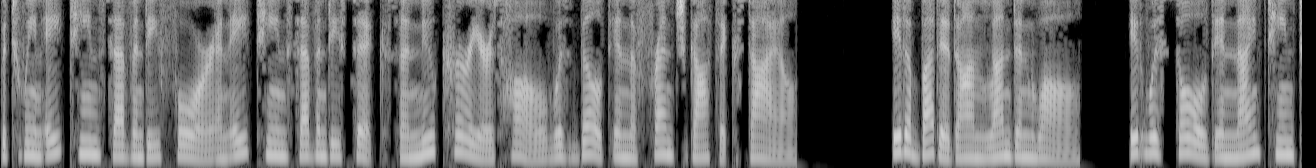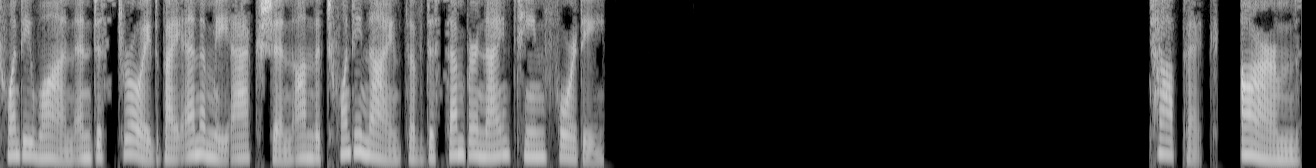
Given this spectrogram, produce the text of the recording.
Between 1874 and 1876 a new Curriers Hall was built in the French Gothic style. It abutted on London Wall. It was sold in 1921 and destroyed by enemy action on 29 December 1940. Arms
